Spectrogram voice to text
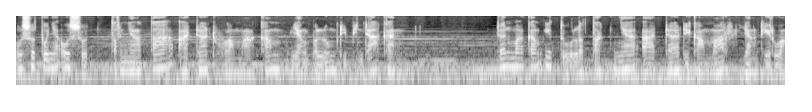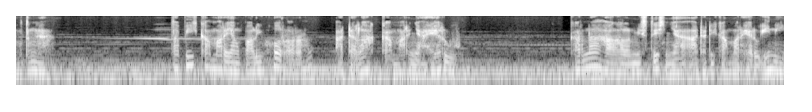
Usut punya usut, ternyata ada dua makam yang belum dipindahkan. Dan makam itu letaknya ada di kamar yang di ruang tengah. Tapi kamar yang paling horor adalah kamarnya Heru. Karena hal-hal mistisnya ada di kamar Heru ini.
